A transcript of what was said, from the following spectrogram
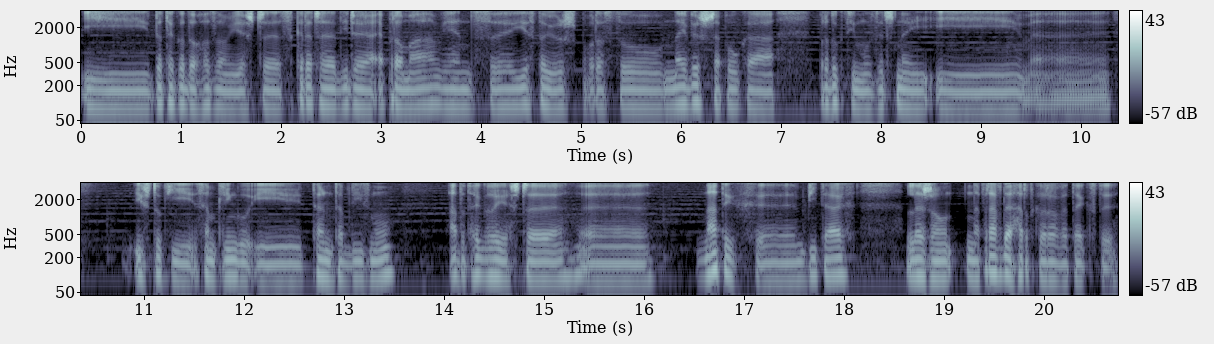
i do tego dochodzą jeszcze skrecze DJ-a Eproma, więc jest to już po prostu najwyższa półka produkcji muzycznej i, e, i sztuki samplingu i turntablizmu. A do tego jeszcze e, na tych e, bitach leżą naprawdę hardkorowe teksty.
